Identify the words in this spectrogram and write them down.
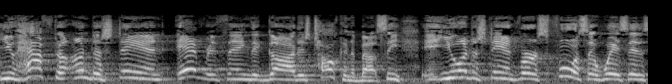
You have to understand everything that God is talking about. See, you understand verse 4 so where it says,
